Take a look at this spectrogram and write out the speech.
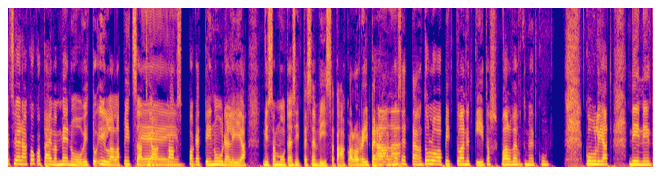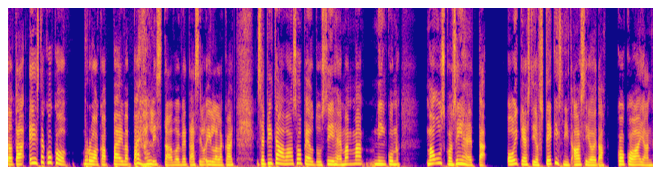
että syödään koko päivän menu vittu illalla pizzat ei. ja kaksi pakettia nuudelia, missä on muuten sitten sen 500 kaloria per annos. Että on tullut opittua nyt. Kiitos valveutuneet kuulijat. Niin, niin tota, ei sitä koko ruokapäivän päivän listaa voi vetää silloin illallakaan. Et se pitää vaan sopeutua siihen. Mä, mä, niin kun, mä uskon siihen, että oikeasti, jos tekisi niitä asioita koko ajan,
